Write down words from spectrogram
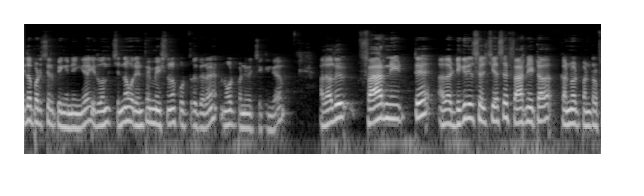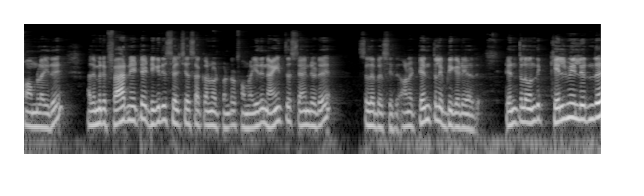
இதை படிச்சிருப்பீங்க நீங்கள் இது வந்து சின்ன ஒரு இன்ஃபர்மேஷனாக கொடுத்துருக்குறேன். நோட் பண்ணி வச்சுக்கோங்க. அதாவது ஃபேர்னீட்டு அதாவது டிகிரி செல்சியஸை ஃபேர்னீட்டாக கன்வெர்ட் பண்ணுற ஃபார்முலா இது. அதேமாதிரி ஃபேர்னீட்டை டிகிரி செல்சியஸாக கன்வெர்ட் பண்ணுற ஃபார்முலா இது நைன்த்து ஸ்டாண்டர்டு சிலபஸ் இது. ஆனால் டென்த்தில் இப்படி கிடையாது. டென்த்தில் வந்து கெல்வின்லேருந்து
